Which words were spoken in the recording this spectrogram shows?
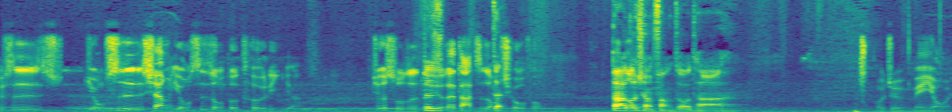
我觉得是勇士，像勇士这种都特例啊。就说真的，有在打这种球风，大家都想仿照他，我觉得没有哎、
